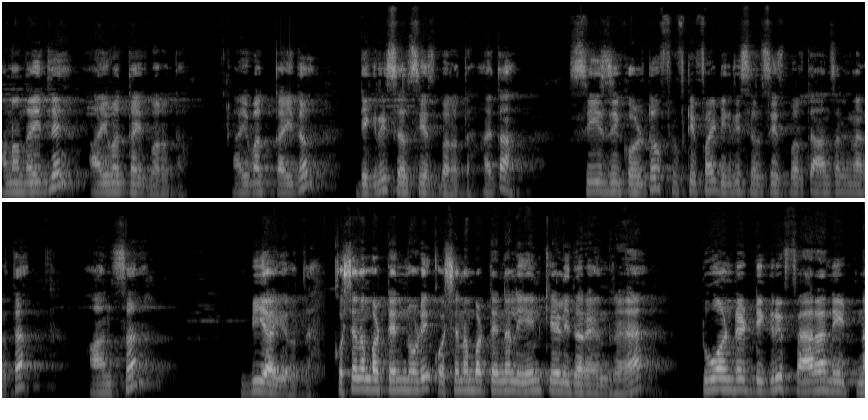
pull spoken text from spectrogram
ಹನ್ನೊಂದು ಐದಲಿ ಐವತ್ತೈದು ಬರುತ್ತೆ. ಐವತ್ತೈದು ಡಿಗ್ರಿ ಸೆಲ್ಸಿಯಸ್ ಬರುತ್ತೆ, ಆಯಿತಾ? C is equal to fifty five degree Celsius ಬರುತ್ತೆ. ಆನ್ಸರ್ ಏನಾಗುತ್ತೆ? ಆನ್ಸರ್ ಬಿ ಆಗಿರುತ್ತೆ. ಕ್ವಶನ್ ನಂಬರ್ ಟೆನ್ ನೋಡಿ. ಕ್ವಶನ್ ನಂಬರ್ ಟೆನ್ನಲ್ಲಿ ಏನು ಕೇಳಿದ್ದಾರೆ ಅಂದರೆ ಟೂ ಹಂಡ್ರೆಡ್ ಡಿಗ್ರಿ ಫ್ಯಾರನೀಟ್ನ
